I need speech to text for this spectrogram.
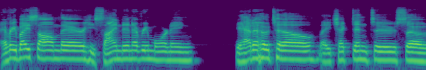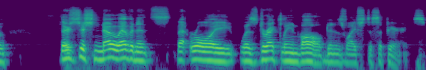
Everybody saw him there. He signed in every morning. He had a hotel they checked into. So there's just no evidence that Roy was directly involved in his wife's disappearance.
